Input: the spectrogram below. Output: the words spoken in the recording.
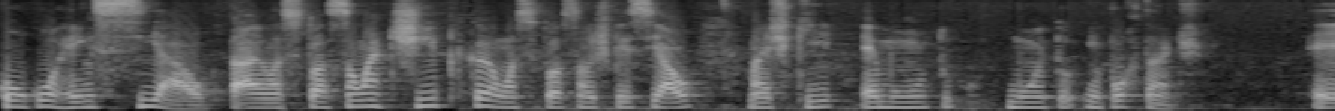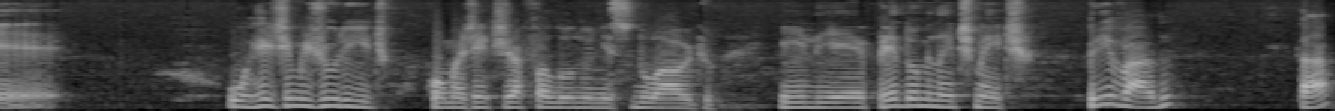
concorrencial, tá? É uma situação atípica, uma situação especial, mas que é muito muito importante. É, o regime jurídico, como a gente já falou no início do áudio, ele é predominantemente privado, tá?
